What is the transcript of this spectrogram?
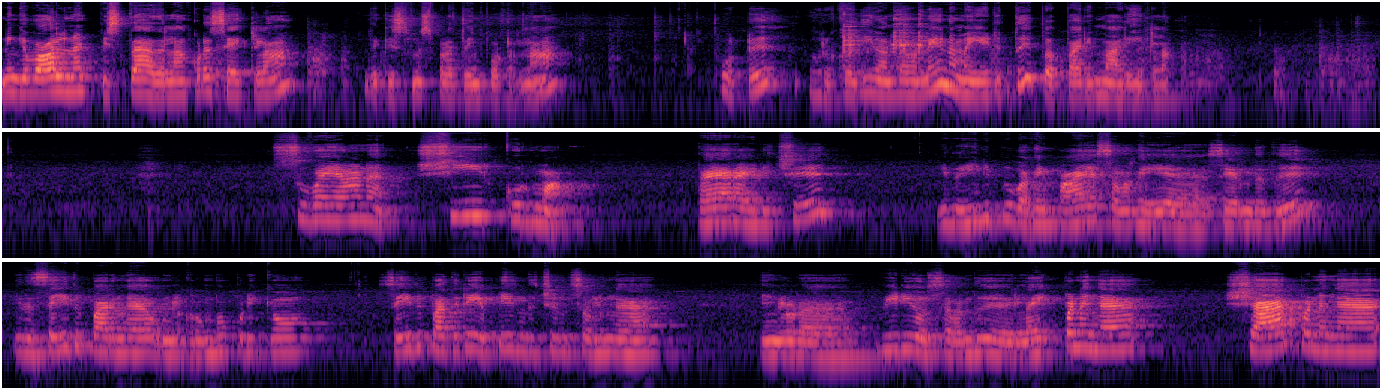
நீங்கள் வால்நட் பிஸ்தா அதெல்லாம் கூட சேர்க்கலாம். இந்த கிறிஸ்மஸ் பழத்தையும் போட்டுடலாம் போட்டு ஒரு கொதி வந்தவுடனே நம்ம எடுத்து இப்போ பரிமாறிடலாம். சுவையான ஷீர் குர்மா தயாராகிடுச்சு இது இனிப்பு வகை பாயச வகையை சேர்ந்தது. இதை செய்து பாருங்கள் உங்களுக்கு ரொம்ப பிடிக்கும். செய்து பார்த்துட்டு எப்படி இருந்துச்சுன்னு சொல்லுங்கள் எங்களோட வீடியோஸை வந்து லைக் பண்ணுங்கள் ஷேர் பண்ணுங்கள்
